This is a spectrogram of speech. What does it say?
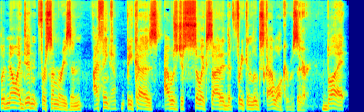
But no, I didn't for some reason. I think Yeah. because I was just so excited that freaking Luke Skywalker was there. But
